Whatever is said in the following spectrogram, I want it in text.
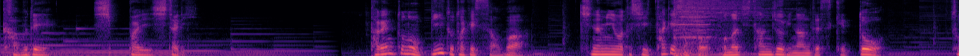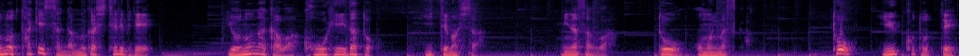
株で失敗したり。タレントのビートたけしさんは、ちなみに私、たけしさんと同じ誕生日なんですけど、そのたけしさんが昔テレビで、世の中は公平だと言ってました。皆さんはどう思いますか？ということで、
